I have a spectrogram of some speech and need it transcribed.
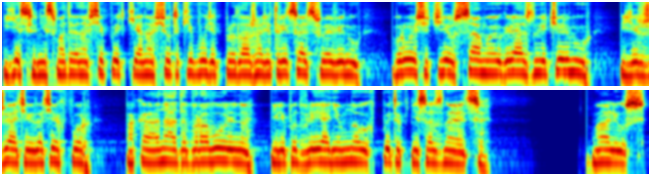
и если, несмотря на все пытки, она все-таки будет продолжать отрицать свою вину, бросить ее в самую грязную тюрьму – и держать их до тех пор, пока она добровольно или под влиянием новых пыток не сознается. Малиус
